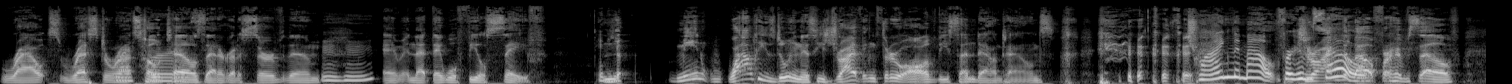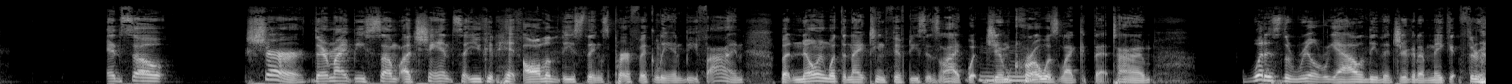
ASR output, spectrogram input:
routes, restaurants, Restaurants. hotels that are going to serve them, mm-hmm. and, and that they will feel safe. And No, mean, while he's doing this, he's driving through all of these sundown towns, trying them out for himself. trying them out for himself. And so, sure, there might be some a chance that you could hit all of these things perfectly and be fine. But knowing what the 1950s is like, what Jim Mm-hmm. Crow was like at that time, what is the real reality that you're going to make it through?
